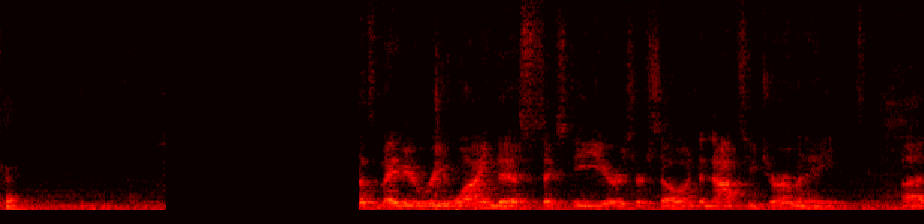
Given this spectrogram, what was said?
Okay. Let's maybe rewind this 60 years or so into Nazi Germany. Uh,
